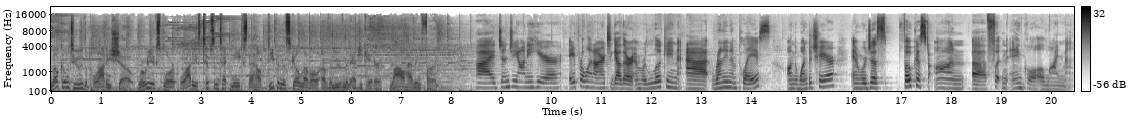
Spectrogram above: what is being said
Welcome to the Pilates Show, where we explore Pilates tips and techniques to help deepen the skill level of the movement educator while having fun. Hi, Jen Gianni here. April and I are together and we're looking at running in place on the Wunda chair and we're just focused on uh, foot and ankle alignment.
